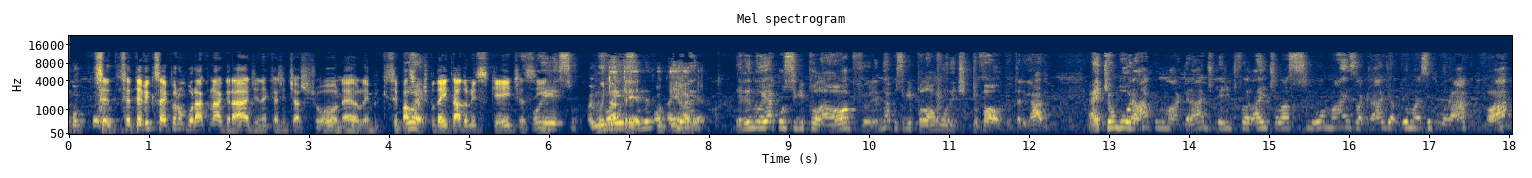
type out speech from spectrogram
Você teve que sair por um buraco na grade, né? Que a gente achou, né? Eu lembro que você passou, Foi. tipo, deitado no skate, assim. Foi isso. Foi muita Foi isso, treta. ele- Conta aí, ele- Raguel. Ele não ia conseguir pular, óbvio, ele não ia conseguir pular o muro de volta, tá ligado? Aí tinha um buraco numa grade que a gente foi lá, a gente laciou mais a grade, abriu mais o buraco, pá,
